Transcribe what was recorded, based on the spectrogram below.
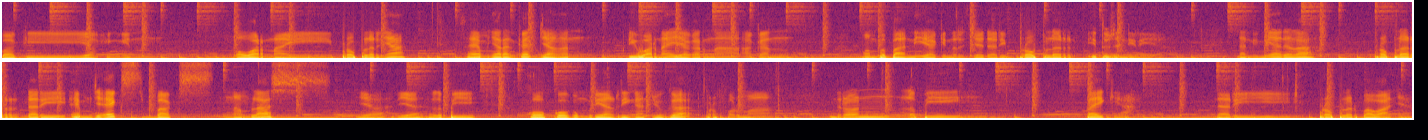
bagi yang ingin mewarnai propellernya saya menyarankan jangan diwarnai ya karena akan membebani ya kinerja dari propeller itu sendiri ya. Dan ini adalah propeller dari MJX Bugs 16 ya dia lebih kokoh kemudian ringan juga performa drone lebih baik ya dari propeller bawaannya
